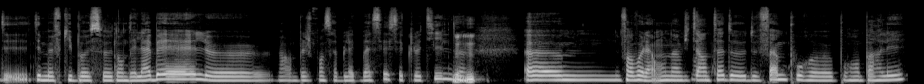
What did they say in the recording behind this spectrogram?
des des meufs qui bossent dans des labels. euh, enfin, ben, je pense à Black Basset, c'est Clotilde. Mhm. Euh, Enfin voilà, on a invité un tas de, de femmes pour pour en parler.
